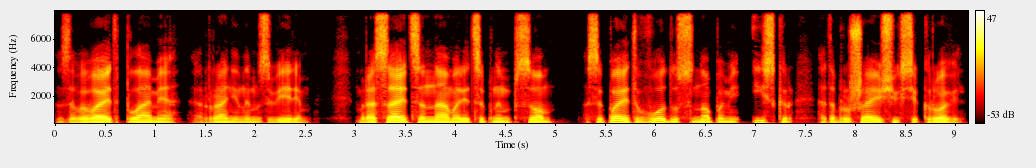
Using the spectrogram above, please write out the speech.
завывает пламя раненым зверем, бросается на море цепным псом, осыпает воду снопами искр от обрушающихся кровель.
